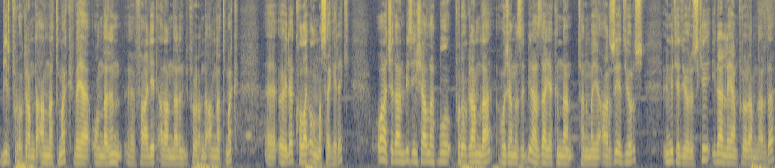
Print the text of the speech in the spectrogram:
bir programda anlatmak veya onların e, faaliyet alanlarını bir programda anlatmak öyle kolay olmasa gerek. O açıdan biz inşallah bu programla hocamızı biraz daha yakından tanımayı arzu ediyoruz. Ümit ediyoruz ki ilerleyen programlarda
